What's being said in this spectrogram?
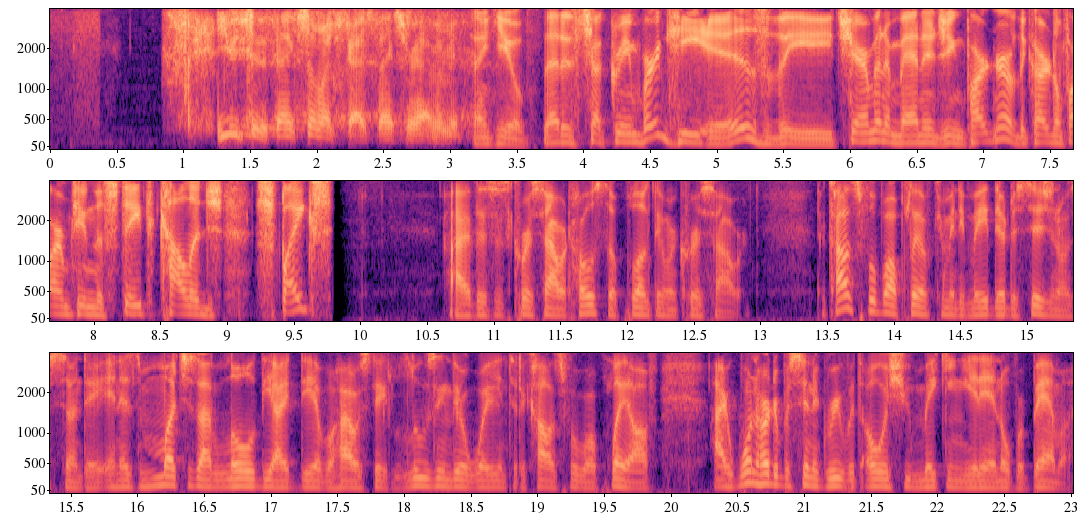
You too. Thanks so much, guys. Thanks for having me. Thank you. That is Chuck Greenberg. He is the chairman and managing partner of the Cardinal Farm Team, the State College Spikes. Hi, this is Chris Howard, host of Plugged In with Chris Howard. The College Football Playoff Committee made their decision on Sunday, and as much as I loathe the idea of Ohio State losing their way into the College Football Playoff, I 100% agree with OSU making it in over Bama.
